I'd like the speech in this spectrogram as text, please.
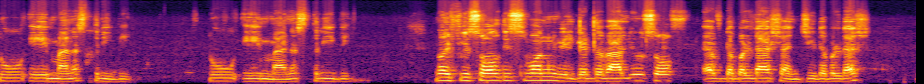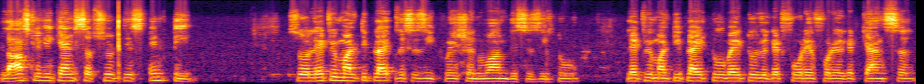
2a minus 3b 2a minus 3b now if we solve this one we'll get the values of f double dash and g double dash. Lastly we can substitute this in t. So let me multiply. This is equation 1 this is e2 let me multiply 2 by 2 you'll get 4a 4a will get cancelled.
